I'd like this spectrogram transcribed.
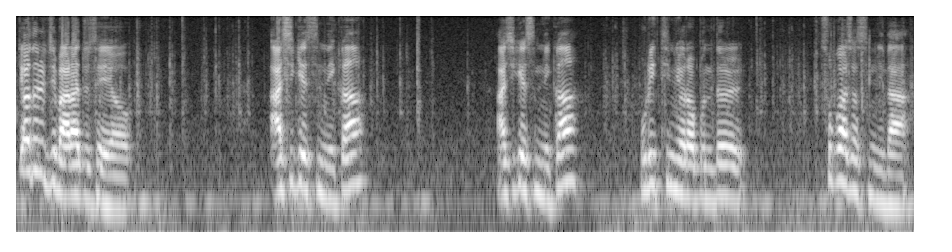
껴들지 말아주세요. 아시겠습니까? 아시겠습니까? 우리 팀 여러분들 수고하셨습니다.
